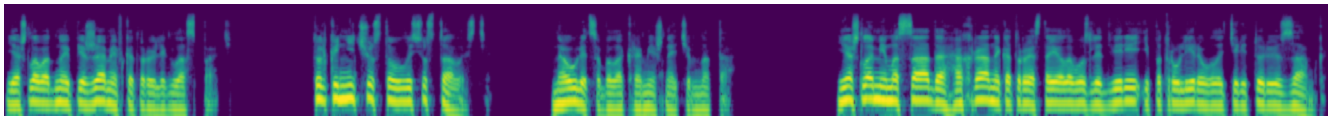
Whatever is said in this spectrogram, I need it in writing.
Я шла в одной пижаме, в которой легла спать. Только не чувствовалась усталости. На улице была кромешная темнота. Я шла мимо сада, охраны, которая стояла возле дверей и патрулировала территорию замка.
